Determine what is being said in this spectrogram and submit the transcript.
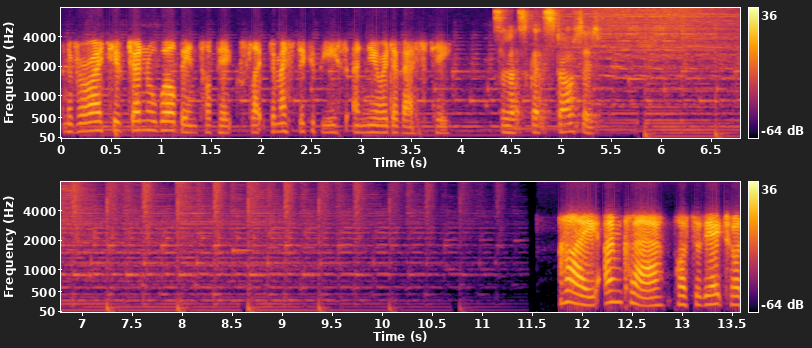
and a variety of general wellbeing topics like domestic abuse and neurodiversity. So let's get started. Hi, I'm Claire, part of the HR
